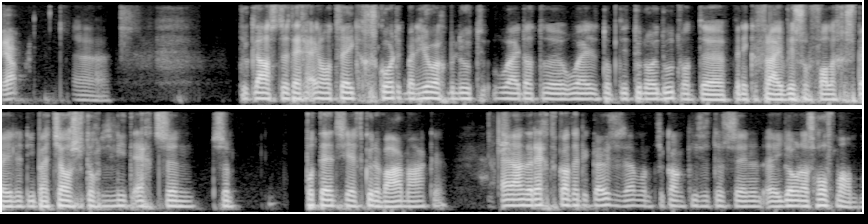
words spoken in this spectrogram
Ja. Natuurlijk laatst tegen Engeland twee keer gescoord. Ik ben heel erg benieuwd hoe hij, dat, hoe hij het op dit toernooi doet. Want uh, ben ik een vrij wisselvallige speler. Die bij Chelsea toch niet echt zijn, zijn potentie heeft kunnen waarmaken. En aan de rechterkant heb je keuzes, hè, want je kan kiezen tussen uh, Jonas Hofman.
